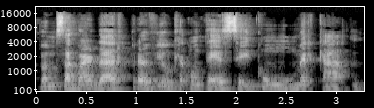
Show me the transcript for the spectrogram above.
Vamos aguardar para ver o que acontece aí com o mercado.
